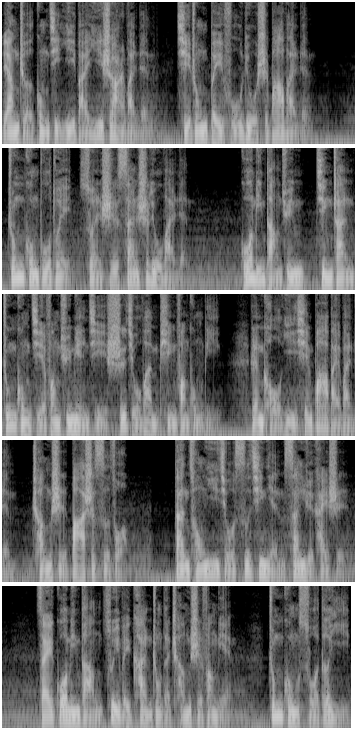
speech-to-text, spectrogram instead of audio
两者共计一百一十二万人，其中被俘六十八万人。中共部队损失三十六万人，国民党军竟占中共解放区面积十九万平方公里，人口一千八百万人，城市八十四座。但从一九四七年三月开始，在国民党最为看重的城市方面，中共所得已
